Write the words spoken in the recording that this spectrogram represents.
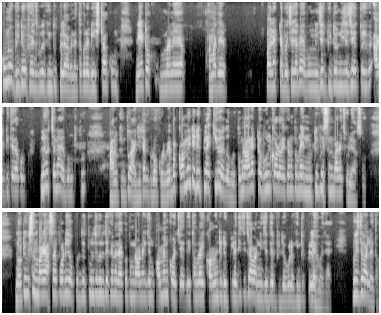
কোনো ভিডিও ফেসবুকে কিন্তু প্লে হবে না। এতে করে রিচটাও কম নেটও মানে আমাদের অনেকটা বেঁচে যাবে এবং নিজের ভিডিও নিজে যেহেতু এই আইডিতে দেখো প্লে হচ্ছে না এবং কিন্তু ভালো কিন্তু আইডিটা গ্রো করবে। এবার কমেন্টে রিপ্লাই কীভাবে দেবো? তোমরা আরেকটা ভুল করো, এখানে তোমরা নোটিফিকেশন বারে চলে আসো। নোটিফিকেশন বারে আসার পরেই ওপর দিয়ে তুলতে তুলতে এখানে দেখো তোমরা অনেকজন কমেন্ট করেছে, দিয়ে তোমরা এই কমেন্টে রিপ্লাই দিতে যাও আর নিজেদের ভিডিওগুলো কিন্তু প্লে হয়ে যায়। বুঝতে পারলে তো?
